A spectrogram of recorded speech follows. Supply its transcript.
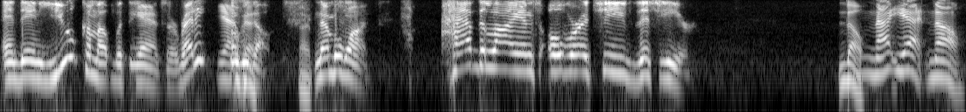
and then you come up with the answer. Ready? Yes. Here we go. All right. Number one, have the Lions overachieved this year? No. Not yet. No.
